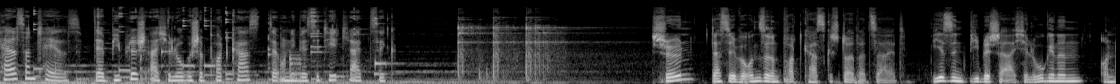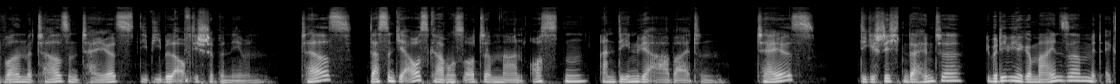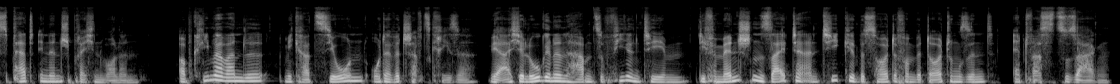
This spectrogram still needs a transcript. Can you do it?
Tells and Tales, der biblisch-archäologische Podcast der Universität Leipzig. Schön, dass ihr über unseren Podcast gestolpert seid. Wir sind biblische Archäologinnen und wollen mit Tells and Tales die Bibel auf die Schippe nehmen. Tells, das sind die Ausgrabungsorte im Nahen Osten, an denen wir arbeiten. Tales, die Geschichten dahinter, über die wir hier gemeinsam mit ExpertInnen sprechen wollen. Ob Klimawandel, Migration oder Wirtschaftskrise. Wir Archäologinnen haben zu vielen Themen, die für Menschen seit der Antike bis heute von Bedeutung sind, etwas zu sagen.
